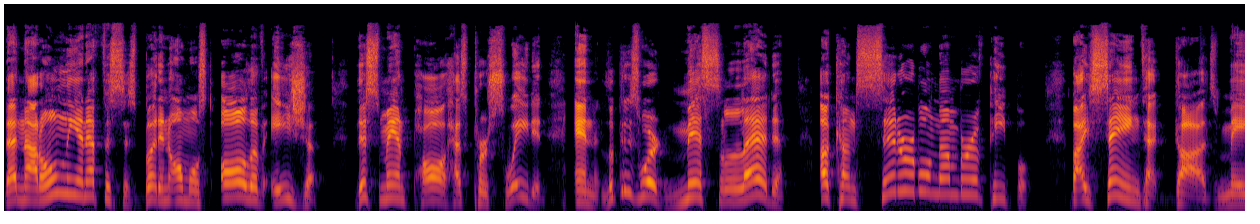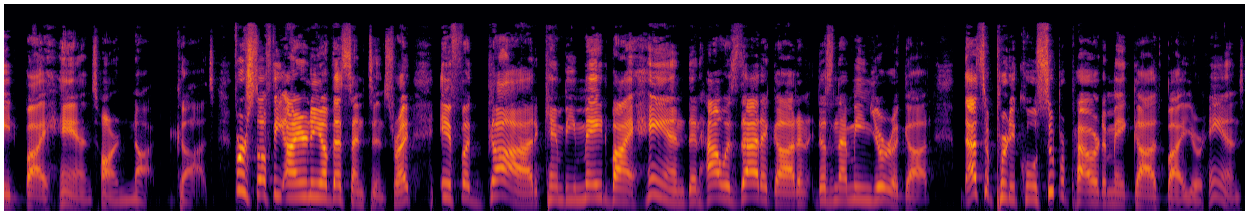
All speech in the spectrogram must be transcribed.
that not only in Ephesus, but in almost all of Asia, this man Paul has persuaded and look at his word, misled a considerable number of people by saying that gods made by hands are not gods. First off, the irony of that sentence, right? If a god can be made by hand, then how is that a god? And doesn't that mean you're a god? That's a pretty cool superpower to make gods by your hands.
